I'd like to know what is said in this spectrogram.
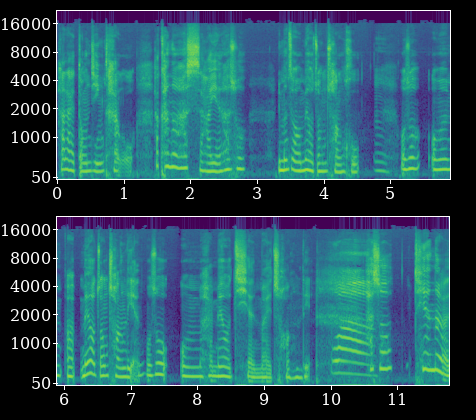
她来东京看我，她看到她傻眼，她说：“你们怎么没有装窗户？”嗯，我说：“我们呃没有装窗帘。”我说：“我们还没有钱买窗帘。”哇，他说。天呐，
